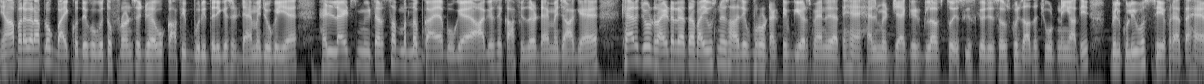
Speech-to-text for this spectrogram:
यहाँ पर अगर आप लोग बाइक को देखोगे तो फ्रंट से जो है, वो काफ़ी बुरी तरीके से डैमेज हो गई है। हेडलाइट्स मीटर सब मतलब गायब हो गया है। आगे से काफ़ी ज़्यादा डैमेज आ गया है। खैर, जो राइडर रहता है भाई, उसने सारे प्रोटेक्टिव गियर्स पहने रहते हैं। हेलमेट जैकेट ग्लव्स तो इसकी वजह से उसको ज़्यादा चोट नहीं आती। बिल्कुल वो सेफ़ रहता है।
